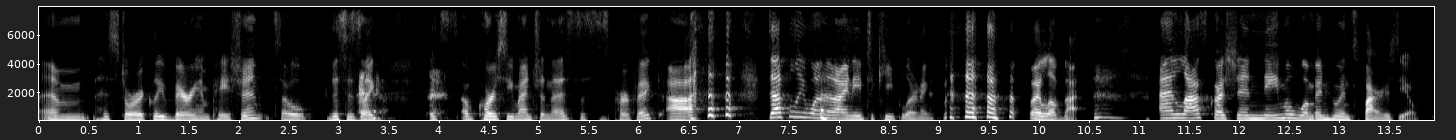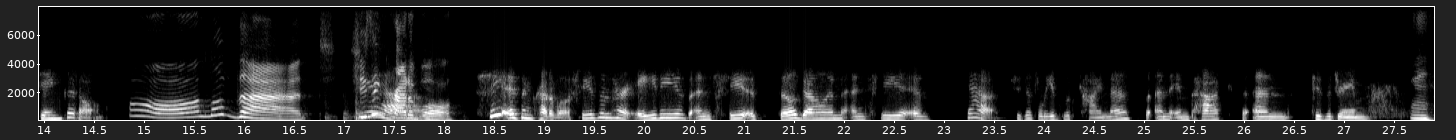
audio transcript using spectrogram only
am historically very impatient. So this is like, it's, of course, you mentioned this. This is perfect. Uh, definitely one that I need to keep learning. I love that. And last question name a woman who inspires you. Jane Goodall. Oh, I love that. She's Yeah. incredible. She is incredible. She's in her 80s and she is still going and she is, yeah, she just leads with kindness and impact and she's a dream. Mm,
